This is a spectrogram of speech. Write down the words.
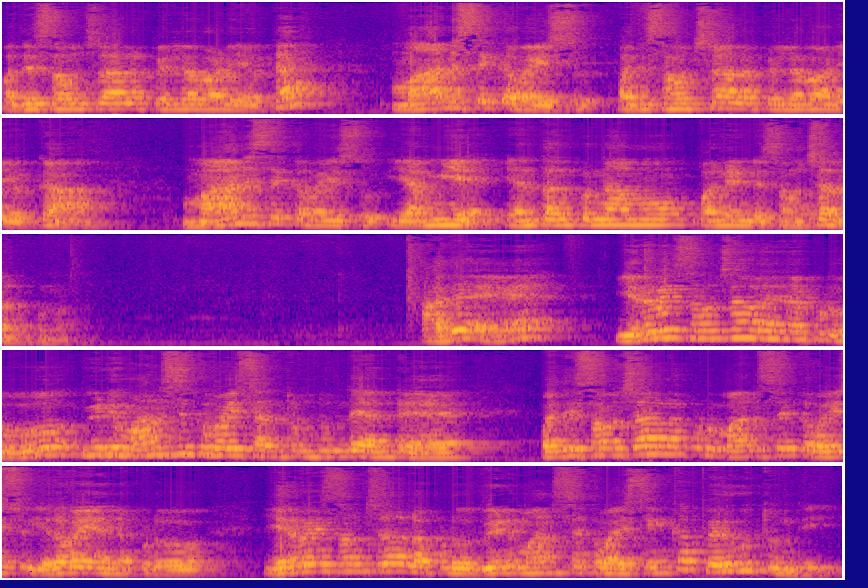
పది సంవత్సరాల పిల్లవాడి యొక్క మానసిక వయస్సు పది సంవత్సరాల పిల్లవాడి యొక్క మానసిక వయసు ఎంఏ ఎంత అనుకున్నాము? పన్నెండు సంవత్సరాలు అనుకున్నాం. అదే ఇరవై సంవత్సరాలు అయినప్పుడు వీడి మానసిక వయసు ఎంత ఉంటుంది అంటే పది సంవత్సరాలప్పుడు మానసిక వయసు ఇరవై అయినప్పుడు ఇరవై సంవత్సరాలప్పుడు వీడి మానసిక వయసు ఇంకా పెరుగుతుంది.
